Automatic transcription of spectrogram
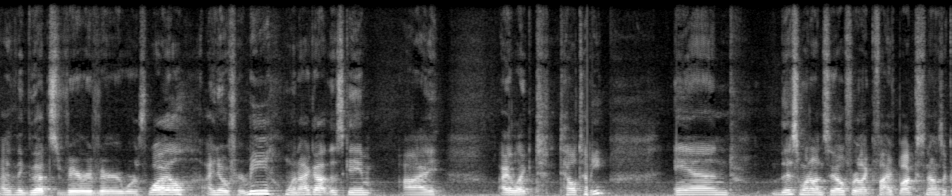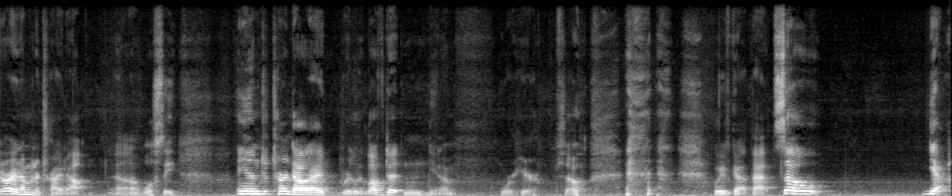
I think that's very very worthwhile. I know for me, when I got this game, I I liked Telltale, and this went on sale for like five bucks, and I was like, all right, I'm gonna try it out. Uh, we'll see. And it turned out I really loved it, and you know we're here. So we've got that. So yeah,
